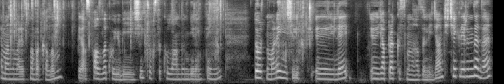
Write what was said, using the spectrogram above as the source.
Hemen numarasına bakalım. Biraz fazla koyu bir yeşil. Çok sık kullandığım bir renk değil. 4 numara yeşil ip e, ile e, yaprak kısmını hazırlayacağım. Çiçeklerinde de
